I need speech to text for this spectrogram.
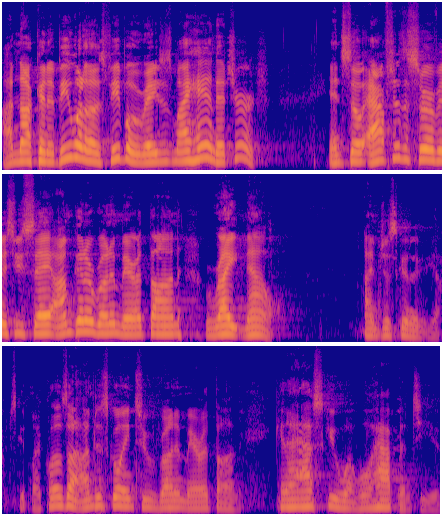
I'm not going to be one of those people who raises my hand at church. And so after the service, you say, I'm going to run a marathon right now. I'm just going to, yeah, just get my clothes on. I'm just going to run a marathon. Can I ask you what will happen to you?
